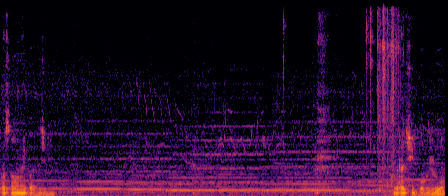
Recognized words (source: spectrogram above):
Opłacało najbardziej. W Raciborzu.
